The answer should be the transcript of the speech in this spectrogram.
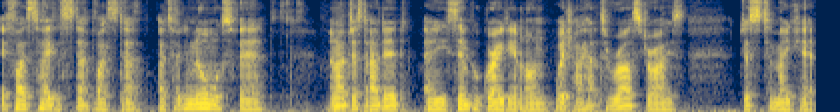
if I take this step by step, I took a normal sphere and I've just added a simple gradient on which I had to rasterize just to make it,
